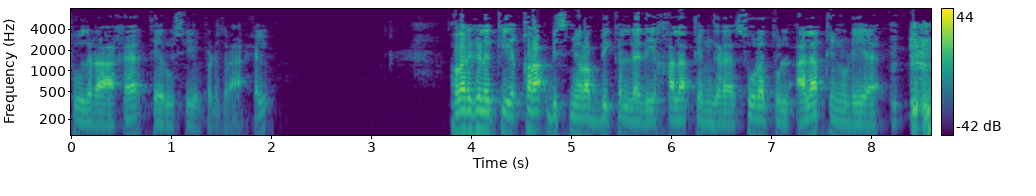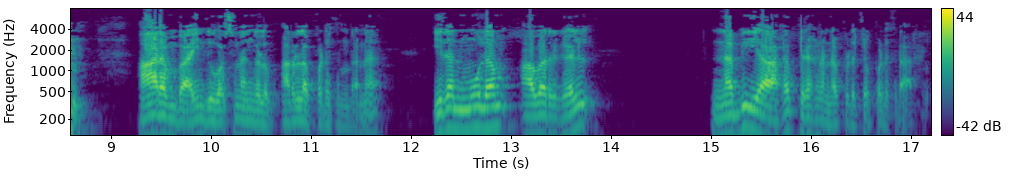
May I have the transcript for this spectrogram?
தூதராக தேர்வு செய்யப்படுகிறார்கள். அவர்களுக்கு இக்ரா பிஸ்மி ரப்பிக் அல்லதி ஹலக் என்கிற சூரத்துல் அலக்கினுடைய ஆரம்ப ஐந்து வசனங்களும் அருளப்படுகின்றன. இதன் மூலம் அவர்கள் நபியாக பிரகடனப்படுத்தப்படுகிறார்கள்.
